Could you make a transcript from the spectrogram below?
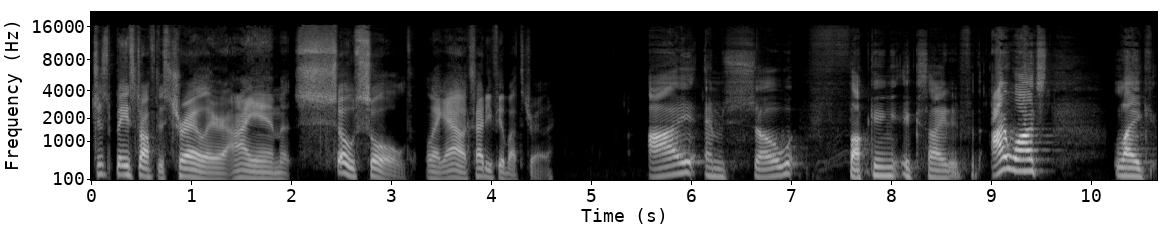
just based off this trailer, I am so sold. Like Alex, how do you feel about the trailer? I am so fucking excited for. Th- I watched like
